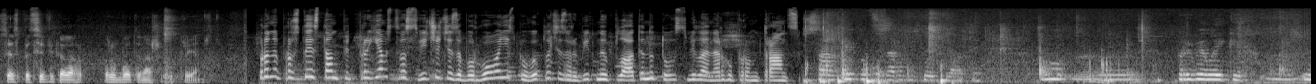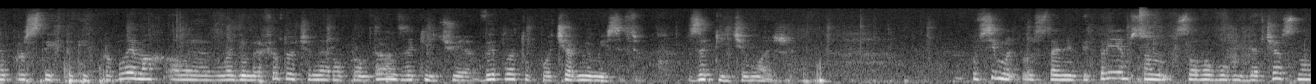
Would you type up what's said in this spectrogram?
це специфіка роботи нашого підприємства. Про непростий стан підприємства свідчить і заборгованість по виплаті заробітної плати на ТОВ «Смілоенергопромтранс». стан виплати заробітної плати. Ну, при великих непростих таких проблемах, але Володимир Федорович Енергопромтранс закінчує виплату по червню місяцю. Закінчив майже. По всім останнім підприємствам, слава Богу, йде вчасно.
